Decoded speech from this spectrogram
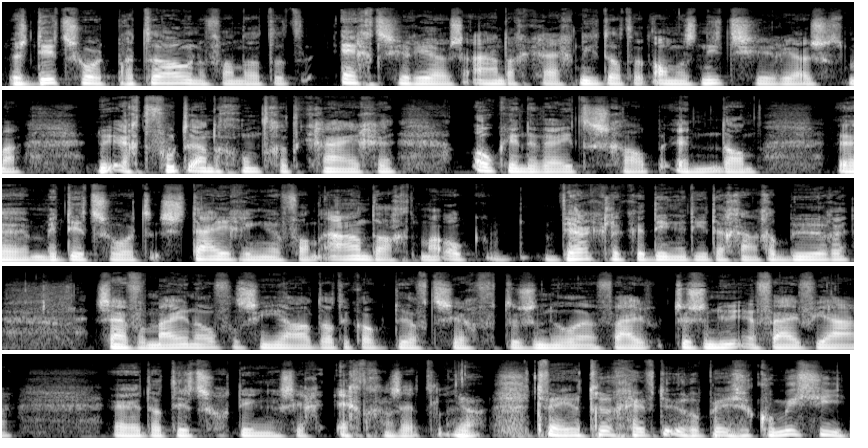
Dus dit soort patronen van dat het echt serieus aandacht krijgt, niet dat het anders niet serieus maar nu echt voet aan de grond gaat krijgen. Ook in de wetenschap. En dan uh, met dit soort stijgingen van aandacht, maar ook werkelijke dingen die er gaan gebeuren, zijn voor mij een overal signaal dat ik ook durf te zeggen tussen, 0 en 5, tussen nu en vijf jaar uh, dat dit soort dingen zich echt gaan zetten. Ja, twee jaar terug heeft de Europese Commissie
